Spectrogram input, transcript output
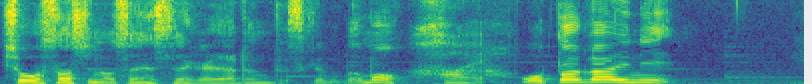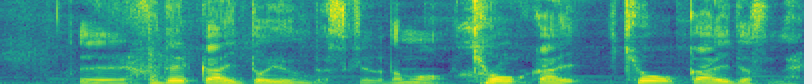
調査士の先生がやるんですけれどもはい。お互いに、えー筆会というんですけれども境界境界ですね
